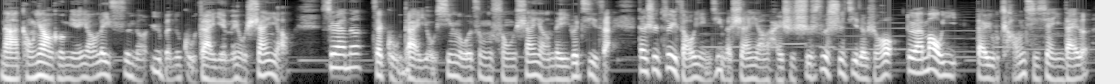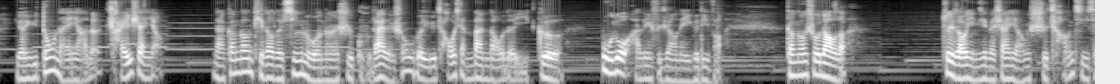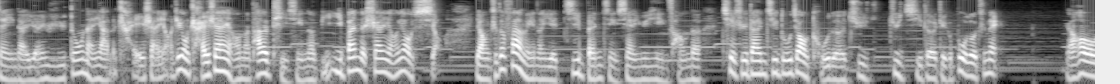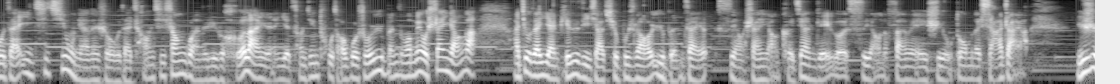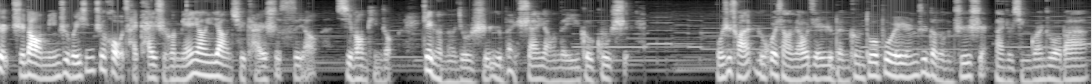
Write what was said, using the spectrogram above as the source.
那同样和绵羊类似呢，日本的古代也没有山羊。虽然呢，在古代有新罗赠送山羊的一个记载，但是最早引进的山羊还是十四世纪的时候对外贸易带入长崎县一带的，源于东南亚的柴山羊。那刚刚提到的新罗呢，是古代的时候位于朝鲜半岛的一个部落啊，类似这样的一个地方。刚刚说到了。最早引进的山羊是长崎县一带源于东南亚的柴山羊。这种柴山羊呢，它的体型呢比一般的山羊要小，养殖的范围呢也基本仅限于隐藏的切支丹基督教徒的聚聚集的这个部落之内。然后在一七七五年的时候，在长崎商馆的这个荷兰人也曾经吐槽过，说日本怎么没有山羊啊？啊，就在眼皮子底下，却不知道日本在饲养山羊，可见这个饲养的范围是有多么的狭窄啊！于是，直到明治维新之后，才开始和绵羊一样去开始饲养西方品种。这个呢，就是日本山羊的一个故事。我是船，如果想了解日本更多不为人知的冷知识，那就请关注我吧。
